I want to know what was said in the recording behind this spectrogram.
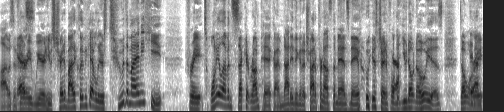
Uh, it was a yes. very weird. He was traded by the Cleveland Cavaliers to the Miami Heat for a 2011 second round pick. I'm not even going to try to pronounce the man's name who he was traded for, yeah. but you don't know who he is. Don't worry.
